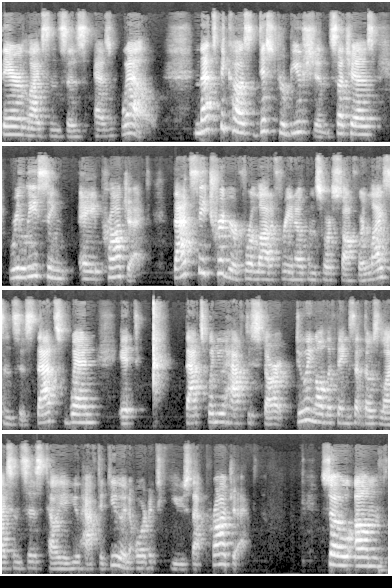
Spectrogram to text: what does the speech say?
their licenses as well. And that's because distribution, such as releasing a project, that's the trigger for a lot of free and open source software licenses. That's when it that's when you have to start doing all the things that those licenses tell you you have to do in order to use that project. So um,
